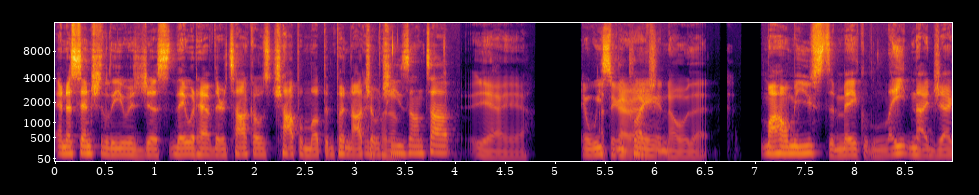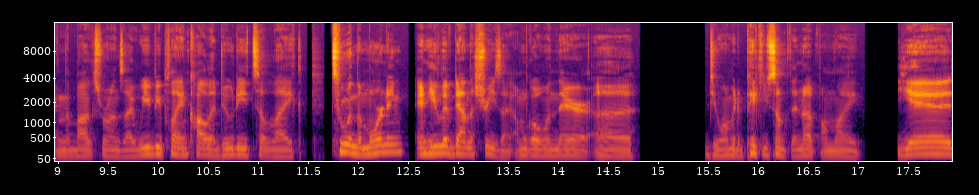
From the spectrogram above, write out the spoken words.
and essentially it was just they would have their tacos, chop them up, and put nacho put 'em- cheese on top. Yeah, yeah. And we I used to be I playing. know that. My homie used to make late night Jack in the Box runs. Like we'd be playing Call of Duty till like two in the morning, and he lived down the street. He's like, "I'm going there. Uh, do you want me to pick you something up?" I'm like, "Yeah,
